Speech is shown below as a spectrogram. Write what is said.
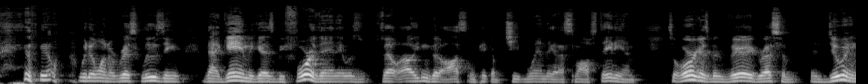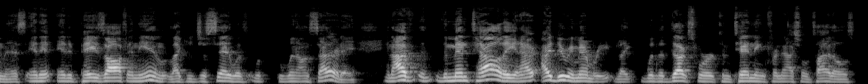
we don't, we don't want to risk losing that game because before then it was felt, oh, you can go to Autzen and pick up a cheap win. They got a small stadium. So Oregon's been very aggressive in doing this and it, and it pays off in the end, like you just said, with, with the win on Saturday. And I've, the mentality, and I, I do remember like when the Ducks were contending for national titles,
